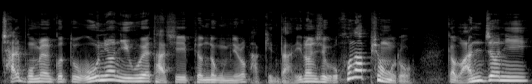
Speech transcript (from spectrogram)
잘 보면 그것도 5년 이후에 다시 변동금리로 바뀐다. 이런 식으로 혼합형으로 그러니까 완전히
